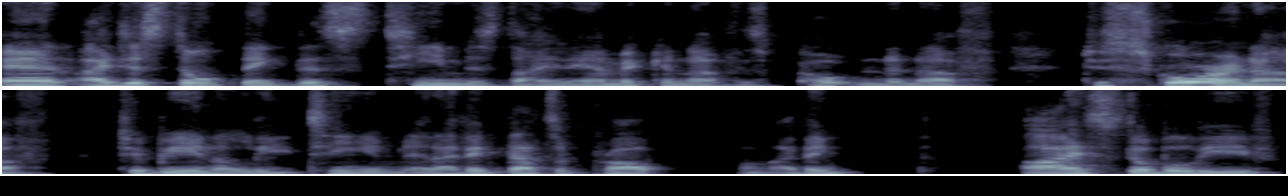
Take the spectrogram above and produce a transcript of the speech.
And I just don't think this team is dynamic enough, is potent enough to score enough to be an elite team. And I think that's a problem. I think I still believe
